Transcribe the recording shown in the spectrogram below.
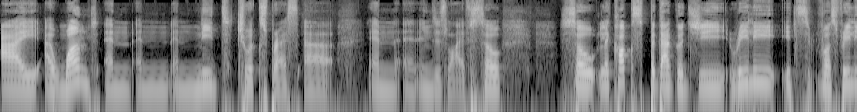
I I want and and and need to express uh, and, and in this life. So so Lecoq's pedagogy really it was really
